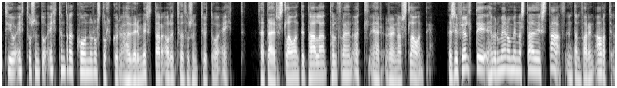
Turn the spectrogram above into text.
81.100 konur og stúlkur hafi verið myrtar árið 2021. Þetta er sláandi tala, tölfræðin öll er raunar sláandi. Þessi fjöldi hefur meira og minna staði í stað undan farin áratug,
